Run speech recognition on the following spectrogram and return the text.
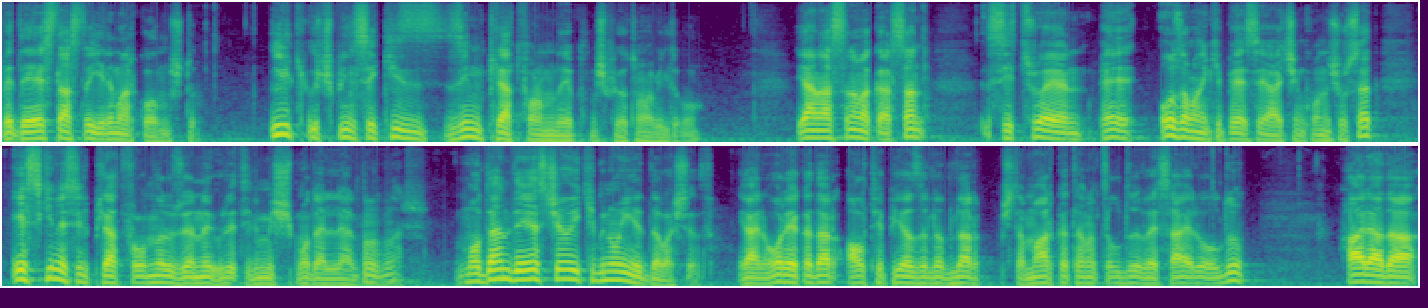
Ve DS aslında yeni marka olmuştu. İlk 3008'in platformunda yapılmış bir otomobildi bu. Yani aslına bakarsan Citroen, P, o zamanki PSA için konuşursak eski nesil platformlar üzerine üretilmiş modellerdi bunlar. Modern DS çağı 2017'de başladı. Yani oraya kadar altyapıyı hazırladılar, işte marka tanıtıldı vesaire oldu. Hala da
